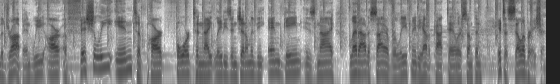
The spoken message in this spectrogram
The drop, and we are officially into part four tonight, ladies and gentlemen. The end game is nigh. Let out a sigh of relief, maybe have a cocktail or something. It's a celebration.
